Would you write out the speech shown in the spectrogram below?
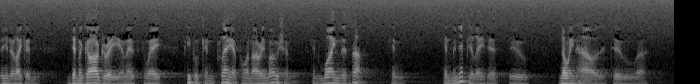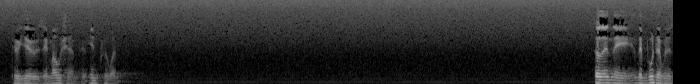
you know, like a demagoguery and that's the way people can play upon our emotions, can wind us up, can can manipulate us to knowing how to uh, to use emotion to influence So then the, the Buddha was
